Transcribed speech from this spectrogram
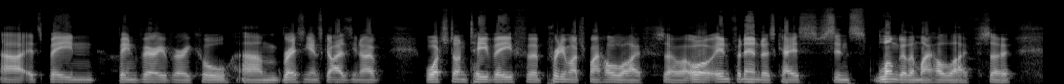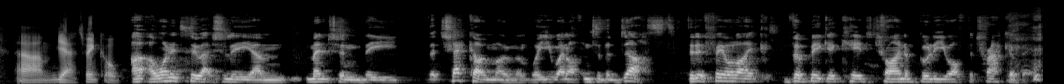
Uh, it's been been very very cool um, racing against guys. You know, I've watched on TV for pretty much my whole life. So, or in Fernando's case, since longer than my whole life. So, um, yeah, it's been cool. I, I wanted to actually um, mention the the Checo moment where you went off into the dust. Did it feel like the bigger kid trying to bully you off the track a bit?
